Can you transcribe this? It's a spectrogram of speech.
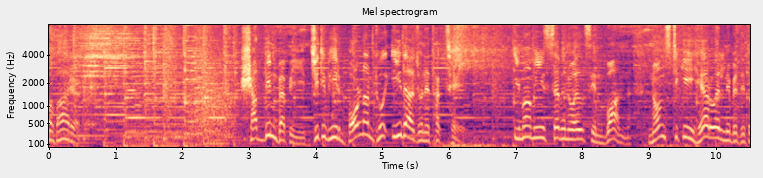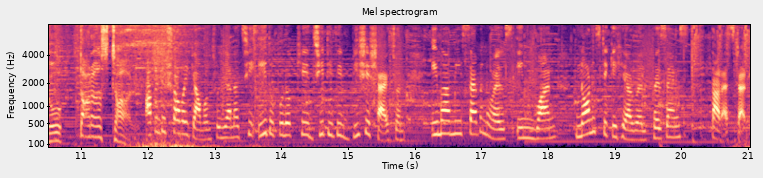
মোবারক। সাত দিন ব্যাপী জিটিভির বর্ণাঢ্য ঈদ আয়োজনে থাকছে। Emami seven oils in one non sticky hair oil নিবেদিত তারা স্টার। আপনাদের সবাইকে আমন্ত্রণ জানাচ্ছি ঈদ উপলক্ষে জি টিভির বিশেষ আয়োজন। Emami seven oils in one non sticky hair oil presents, Tara স্টারে।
